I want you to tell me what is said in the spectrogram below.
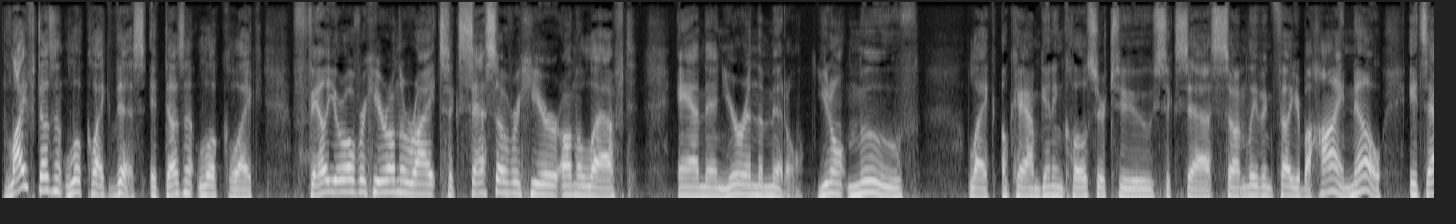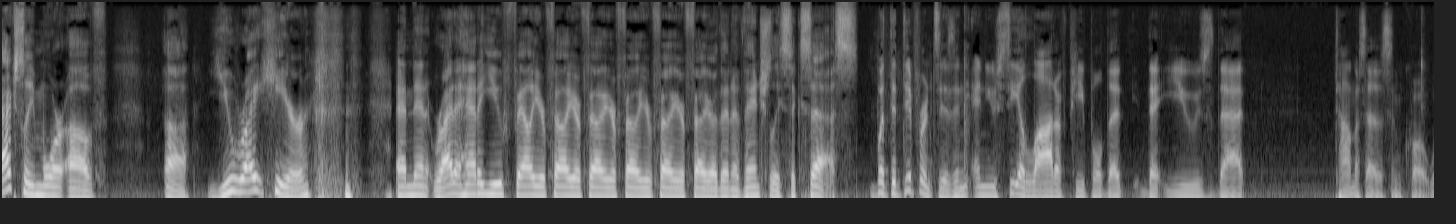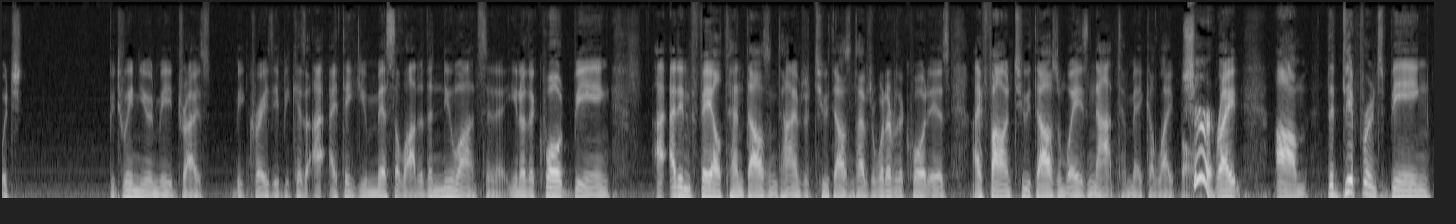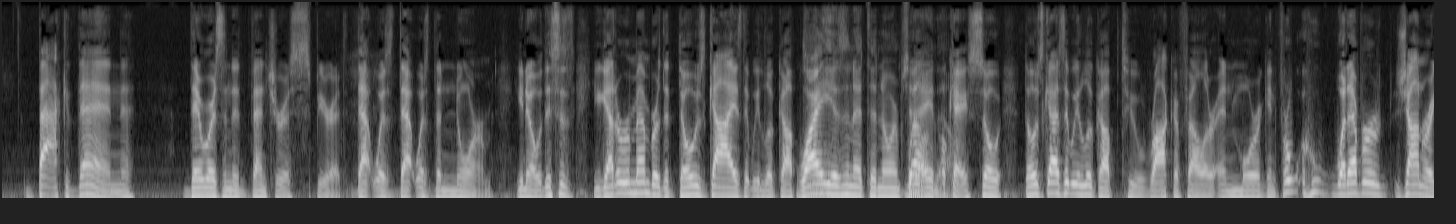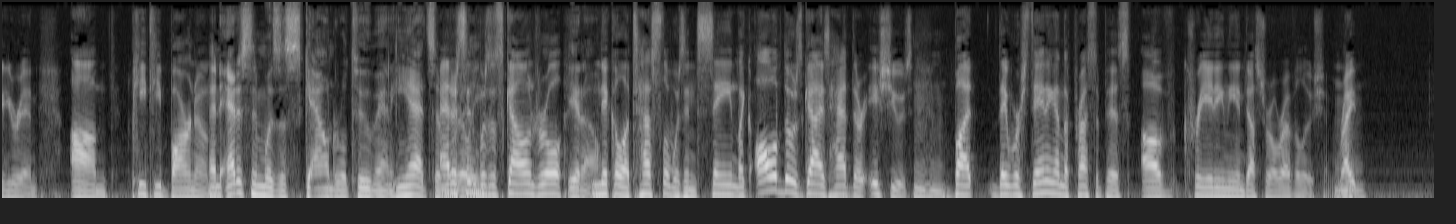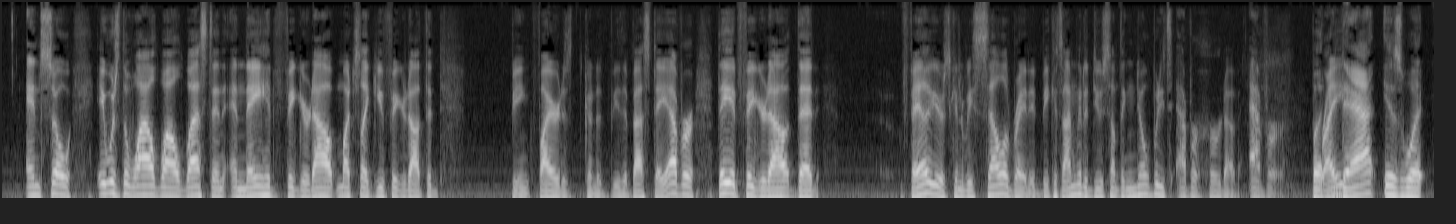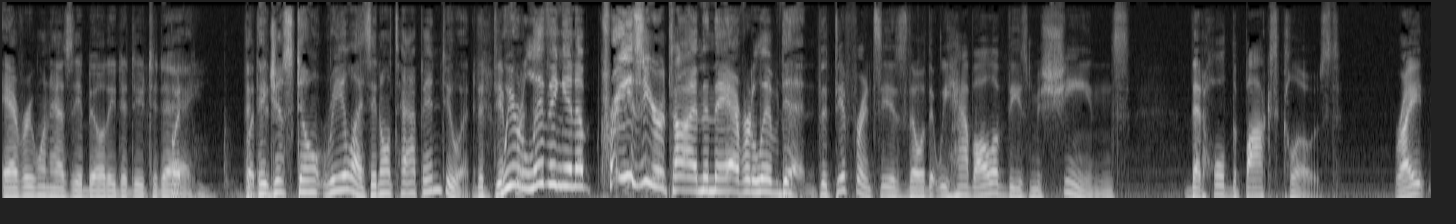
life doesn't look like this. It doesn't look like failure over here on the right, success over here on the left, and then you're in the middle. You don't move like, okay, I'm getting closer to success, so I'm leaving failure behind. No, it's actually more of uh, you right here, and then right ahead of you, failure, failure, failure, failure, failure, failure, then eventually success. But the difference is, and, and you see a lot of people that, that use that Thomas Edison quote, which between you and me drives me crazy because I, I think you miss a lot of the nuance in it. You know, the quote being, I, I didn't fail 10,000 times or 2,000 times or whatever the quote is. I found 2,000 ways not to make a light bulb. Sure. Right? Um, the difference being back then, there was an adventurous spirit. That was that was the norm. You know, this is you got to remember that those guys that we look up. To Why to, isn't it the norm today? well, though? okay, so those guys that we look up to, Rockefeller and Morgan, for who, whatever genre you're in, um, P.T. Barnum, And Edison was a scoundrel too, man. He had some. Edison really- was a scoundrel. you know. Nikola Tesla was insane. Like all of those guys had their issues, Mm-hmm. but they were standing on the precipice of creating the Industrial Revolution, Mm-hmm. right? And so it was the wild, wild west, and, and they had figured out, much like you figured out that being fired is going to be the best day ever. They had figured out that failure is going to be celebrated because I'm going to do something nobody's ever heard of ever. But right? that is what everyone has the ability to do today. but that they the- just don't realize. They don't tap into it. The We're living in a crazier time than they ever lived in. The difference is, though, that we have all of these machines that hold the box closed, right?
